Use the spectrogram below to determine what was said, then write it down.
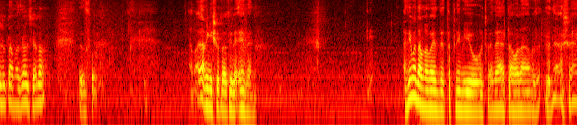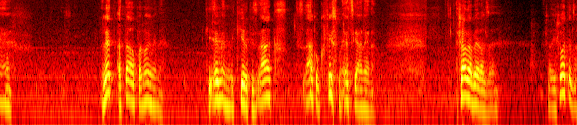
יש את המזל שלו. זה זכות. זה הרגישות אותי לאבן? אז אם אדם לומד את הפנימיות ויודע את העולם, אז יודע ש... לית אתר פנוי מנה. כי אבן מקיר תזעק, תזעק וכפיס מעץ יעננה. אפשר לדבר על זה, אפשר לחיות את זה.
